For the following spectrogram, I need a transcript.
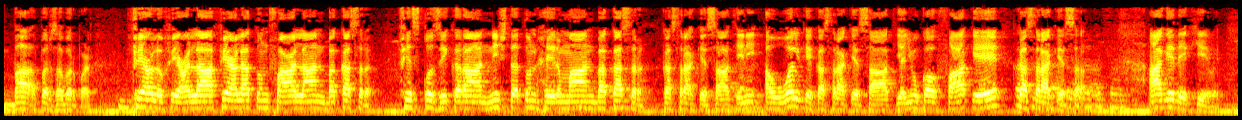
با پر زبر پڑھ۔ فعل و فعلا، فعلتن فعلان، بکسر۔ فسق و ذکران، نشدتن حرمان، بکسر۔ کسرا کے ساتھ یعنی اول کے کسرا کے ساتھ، یا یوں کہو، فا کے کسرا کے ساتھ۔ آگے دیکھیے۔ بھائی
